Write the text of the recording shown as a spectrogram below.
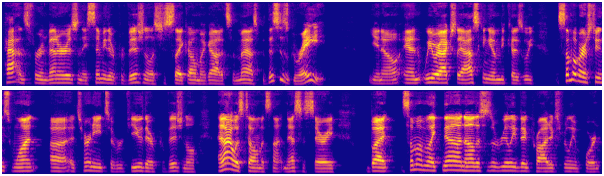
patents for inventors and they send me their provisional it's just like oh my god it's a mess. But this is great you know and we were actually asking him because we some of our students want uh, attorney to review their provisional and i always tell them it's not necessary but some of them like, no, no, this is a really big project, it's really important.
